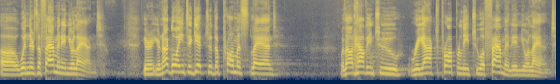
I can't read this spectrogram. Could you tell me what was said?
uh, when there's a famine in your land. You're, you're not going to get to the promised land without having to react properly to a famine in your land.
